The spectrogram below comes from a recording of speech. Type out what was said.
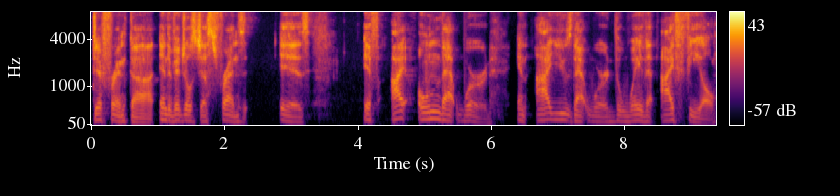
different uh, individuals, just friends, is if I own that word and I use that word the way that I feel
